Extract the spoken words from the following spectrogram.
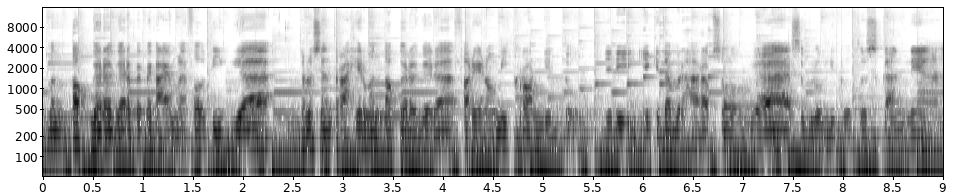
mentok gara-gara PPKM level 3 terus yang terakhir mentok gara-gara varian Omicron gitu. Jadi ya kita berharap semoga sebelum diputuskannya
